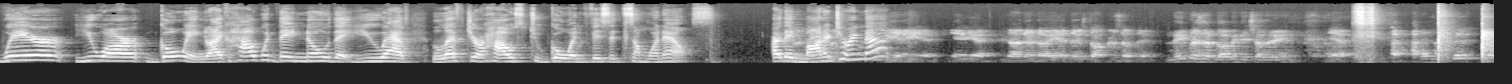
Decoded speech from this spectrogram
where you are going? Like how would they know that you have left your house to go and visit someone else? Are they monitoring that? Yeah, yeah, yeah, yeah. No, no, no. Yeah, there's doctors out there. Neighbors are dobbing each other in. Yeah. And the, the,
